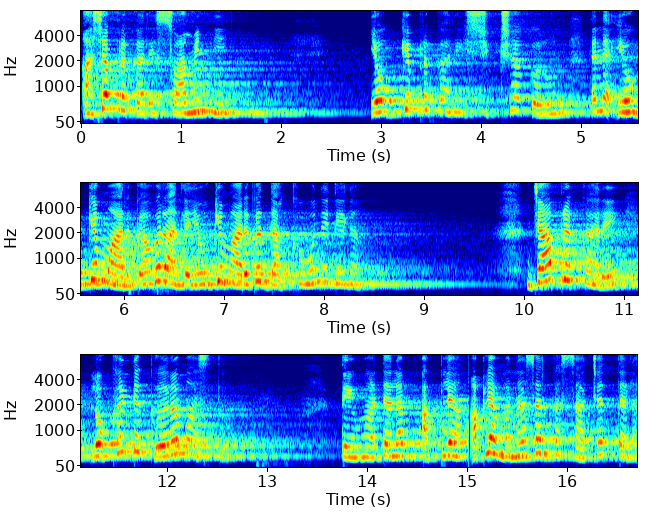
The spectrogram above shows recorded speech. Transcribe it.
अशा प्रकारे स्वामींनी योग्य प्रकारे शिक्षा करून त्यांना योग्य मार्गावर आणलं योग्य मार्ग दाखवून दिला. ज्या प्रकारे लोखंड गरम असतं तेव्हा त्याला आपल्या आपल्या मनासारखा साच्यात त्याला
